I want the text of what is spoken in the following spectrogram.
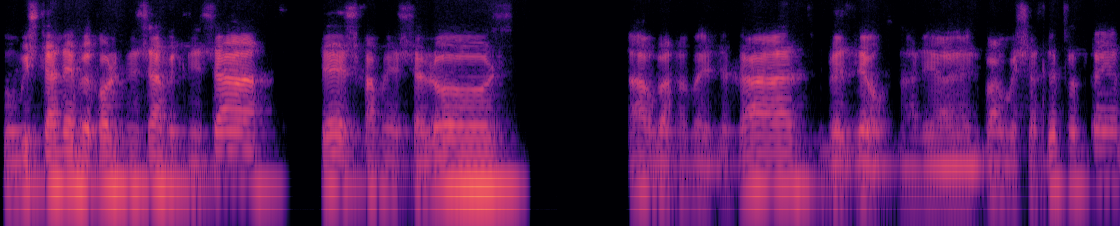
הוא משתנה בכל כניסה וכניסה, 6, 5, 3, 4, 5, 1, וזהו, אני כבר משתף אתכם.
